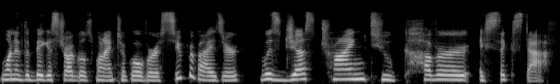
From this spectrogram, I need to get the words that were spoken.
One of the biggest struggles when I took over as supervisor was just trying to cover a sick staff.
